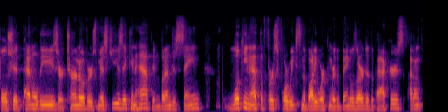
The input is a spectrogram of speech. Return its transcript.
bullshit penalties or turnovers, miscues. It can happen, but I'm just saying, looking at the first four weeks in the body working where the Bengals are to the Packers, I don't.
